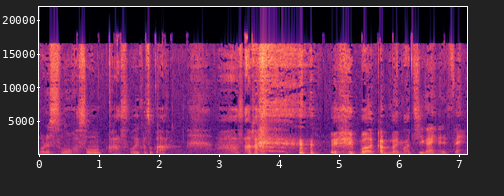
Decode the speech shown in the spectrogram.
俺、そう、そうか、そういうことか。ああ、わかる。わかるのに間違いないですね。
